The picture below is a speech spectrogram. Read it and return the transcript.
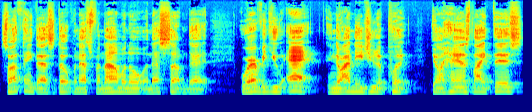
So I think that's dope and that's phenomenal and that's something that wherever you at, you know, I need you to put your hands like this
